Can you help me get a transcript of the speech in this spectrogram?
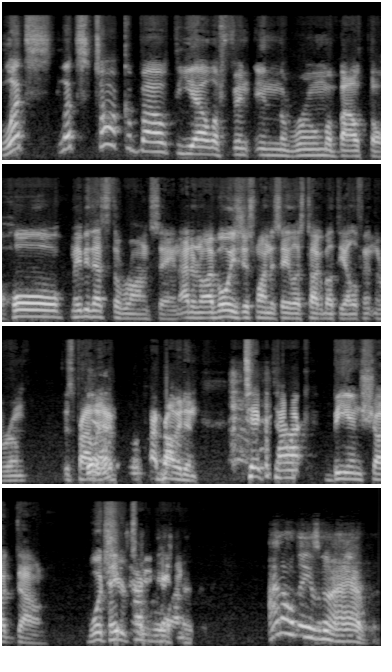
let's let's talk about the elephant in the room about the whole maybe that's the wrong saying. I don't know. I've always just wanted to say let's talk about the elephant in the room. It's probably yeah. I, I, probably didn't. Tiktok being shut down. What's TikTok your take on it? I don't think it's gonna happen.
